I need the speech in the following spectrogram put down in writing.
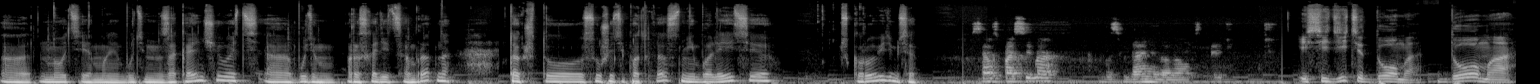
э, ноте мы будем заканчивать, э, будем расходиться обратно. Так что слушайте подкаст, не болейте. Скоро увидимся. Всем спасибо. До свидания, до новых встреч. И сидите дома. Дома.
